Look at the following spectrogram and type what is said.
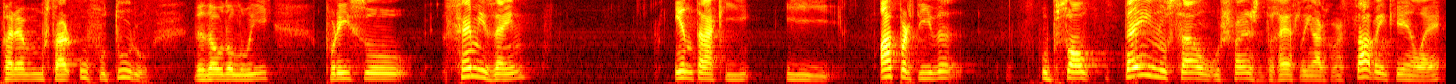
para mostrar o futuro da WWE. Por isso, Sami Zayn entra aqui e à partida o pessoal tem noção, os fãs de wrestling hardcore sabem quem ele é,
